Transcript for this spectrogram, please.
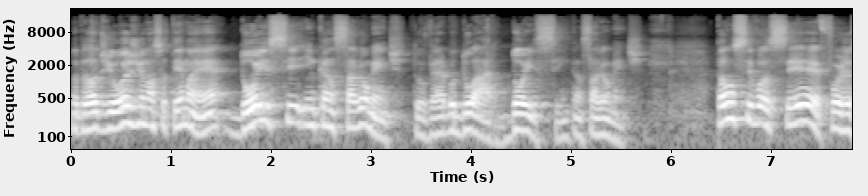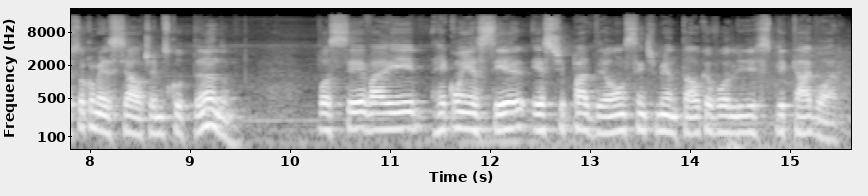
No episódio de hoje, o nosso tema é doe-se incansavelmente, do verbo doar, doe-se incansavelmente. Então, se você for gestor comercial, estiver me escutando, você vai reconhecer este padrão sentimental que eu vou lhe explicar agora.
